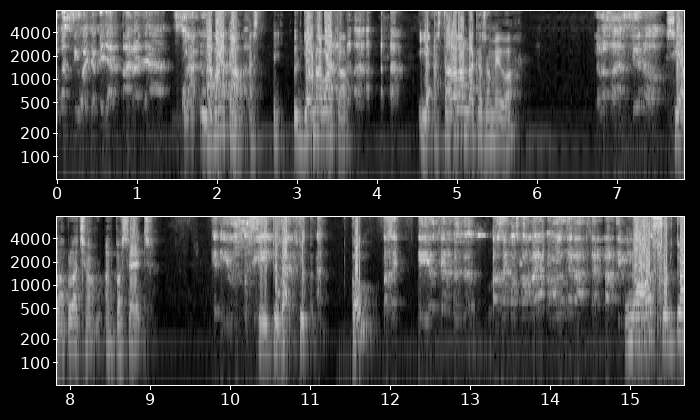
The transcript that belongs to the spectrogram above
com es diu allò que hi ha al mar allà? La, la vaca, es, hi ha una vaca, i està davant de casa meva. No me jodas, sí o no? Sí, a la platja, al passeig. Què dius? O Sí, tu, tu, com? Vas a, i, hòstia, pues, vas a qualsevol manera, vamos a hacer, hacer partir. No, surto,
